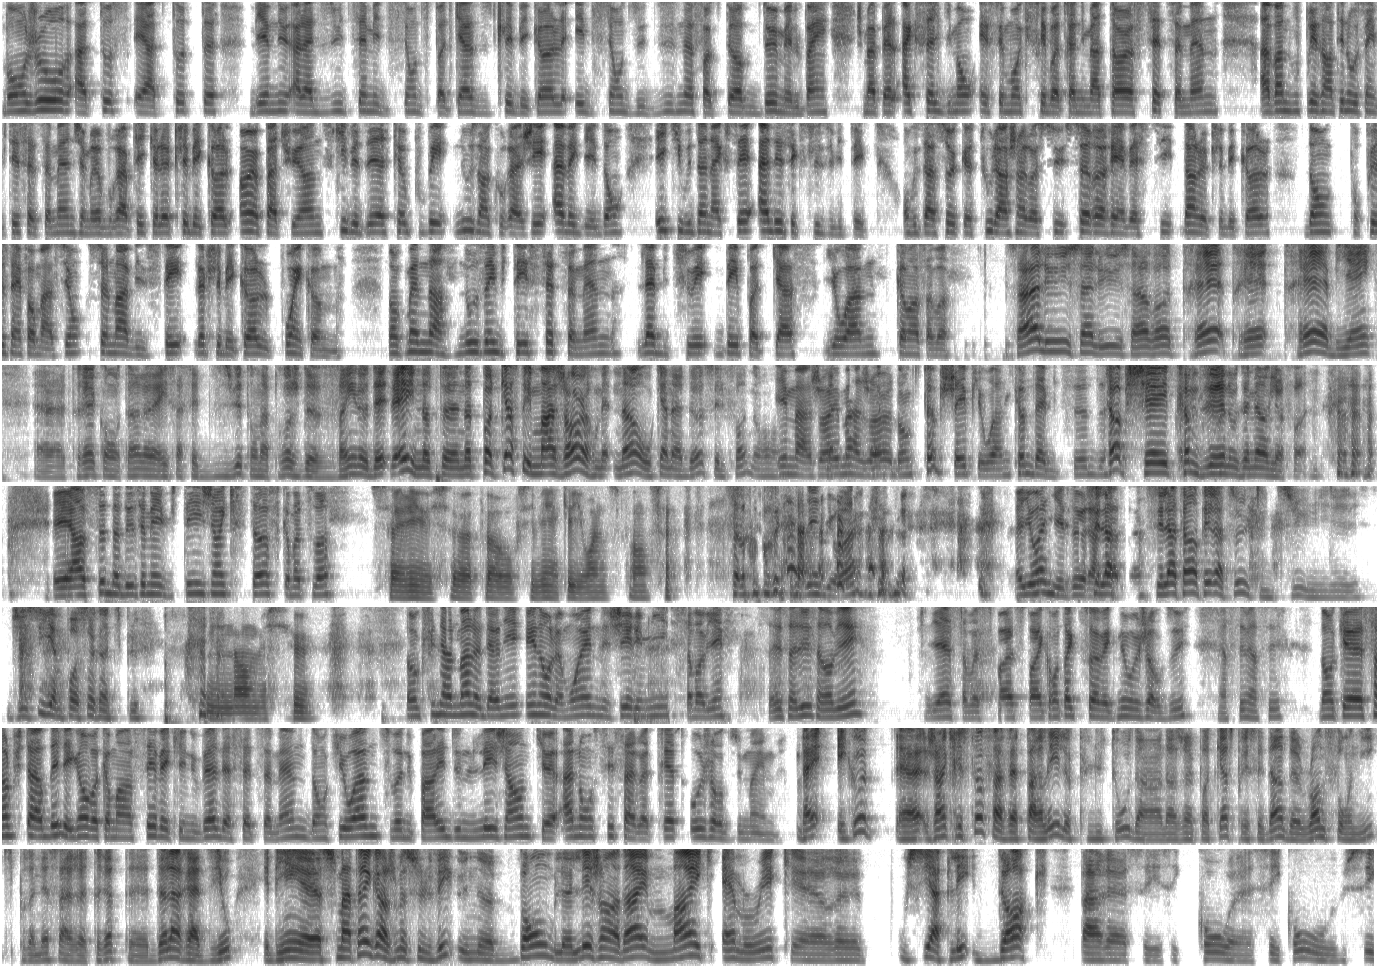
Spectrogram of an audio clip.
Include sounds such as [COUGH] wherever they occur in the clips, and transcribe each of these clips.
Bonjour à tous et à toutes. Bienvenue à la 18e édition du podcast du Club École, édition du 19 octobre 2020. Je m'appelle Axel Guimont et c'est moi qui serai votre animateur cette semaine. Avant de vous présenter nos invités cette semaine, j'aimerais vous rappeler que le Club École a un Patreon, ce qui veut dire que vous pouvez nous encourager avec des dons et qui vous donne accès à des exclusivités. On vous assure que tout l'argent reçu sera réinvesti dans le Club École. Donc, pour plus d'informations, seulement à visiter leclubécole.com. Donc maintenant, nos invités cette semaine, l'habitué des podcasts. Johan, comment ça va? Salut, salut, ça va très, très, très bien. Euh, très content. Là. ça fait 18, on approche de 20. Hey, notre, notre podcast est majeur maintenant au Canada, c'est le fun. Et majeur, et majeur. Donc, top shape, Johan, comme d'habitude. Top shape, comme diraient nos amis anglophones. [LAUGHS] et ensuite, notre deuxième invité, Jean-Christophe, comment tu vas? Salut, ça va pas aussi bien que Johan, je pense. [LAUGHS] ça va pas aussi bien, Johan. Johan, [LAUGHS] il est dur. C'est la, hein. la, température qui tue. JC n'aime pas ça quand il pleut. [LAUGHS] non, monsieur. Donc, finalement, le dernier et non le moindre, Jérémy, ça va bien? Salut, salut, ça va bien? Yes, ça va super, super. Content que tu sois avec nous aujourd'hui. Merci, merci. Donc, euh, sans plus tarder, les gars, on va commencer avec les nouvelles de cette semaine. Donc, Johan, tu vas nous parler d'une légende qui a annoncé sa retraite aujourd'hui même. Ben, écoute, euh, Jean-Christophe avait parlé le plus tôt dans, un podcast précédent de Ron Fournier qui prenait sa retraite euh, de la radio. Eh bien, ce matin, quand je me suis levé, une bombe, le légendaire Mike Emmerich, aussi appelé Doc, par euh, ses, co, euh,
